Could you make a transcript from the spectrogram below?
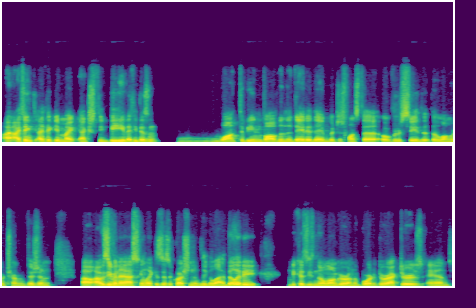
I, I think I think it might actually be that he doesn't want to be involved in the day to day, but just wants to oversee the, the longer term vision. Uh, I was even asking, like, is this a question of legal liability? Because he's no longer on the board of directors. And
